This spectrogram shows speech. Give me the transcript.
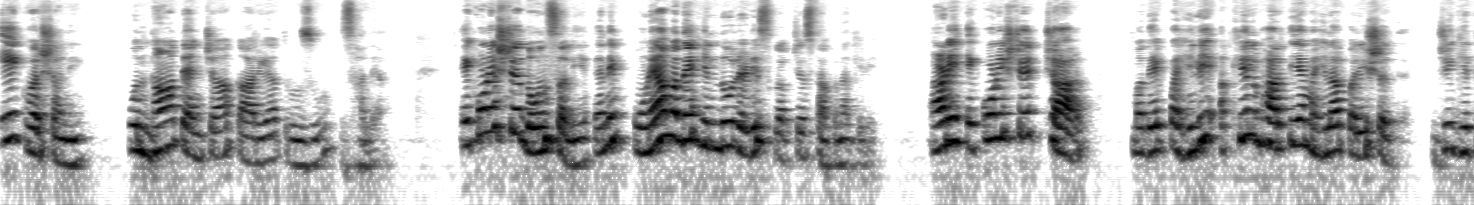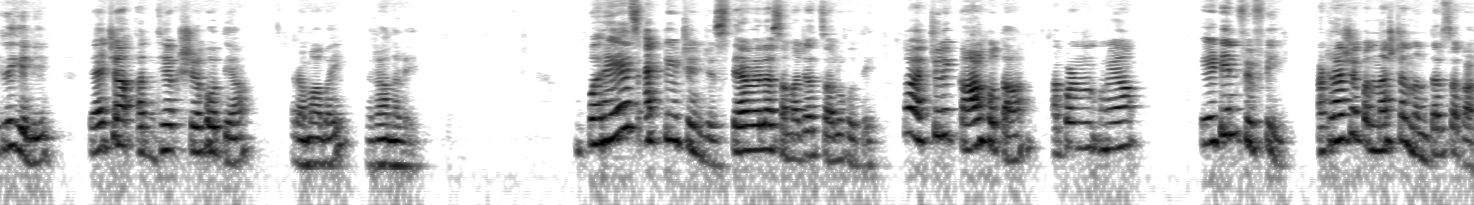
एक वर्षांनी पुन्हा त्यांच्या कार्यात रुजू झाल्या. एकोणीसशे दोन साली त्यांनी पुण्यामध्ये हिंदू लेडीज क्लबची स्थापना केली. आणि एकोणीसशे चारमध्ये पहिली अखिल भारतीय महिला परिषद जी घेतली गेली त्याच्या अध्यक्ष होत्या रमाबाई रानडे. बरेच ॲक्टिव्ह चेंजेस त्यावेळेला समाजात चालू होते. तो ॲक्च्युली काळ होता आपण म्हणूया एटीन फिफ्टी अठराशे पन्नासच्या नंतरचा काळ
